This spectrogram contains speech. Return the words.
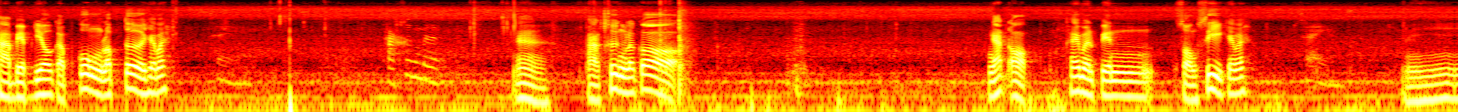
ผ่าแบบเดียวกับกุ้งล็อบสเตอร์ใช่ไหมๆใช่ผักครึ่งไปเลย อ่าผ่าครึ่งแล้วก็ งัดออกให้มันเป็นสองซี่ใช่ไหมใช่นี่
